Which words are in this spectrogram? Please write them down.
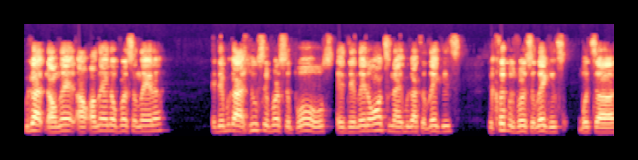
We got Orlando, Orlando versus Atlanta. And then we got Houston versus the Bulls. And then later on tonight, we got the Lakers, the Clippers versus the Lakers, which uh,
